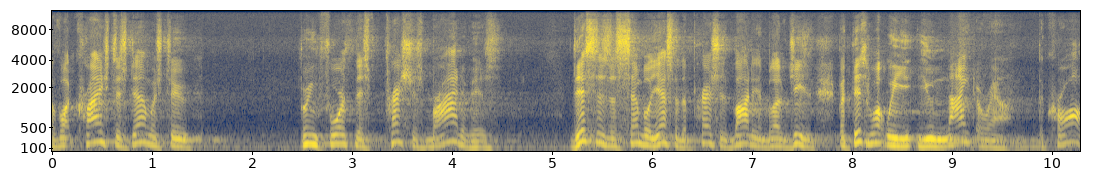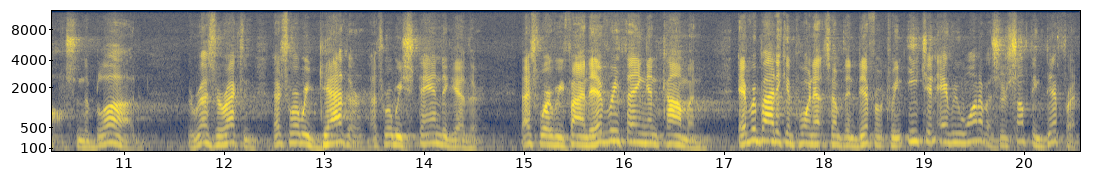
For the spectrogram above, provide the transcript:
of what Christ has done was to bring forth this precious bride of his. This is a symbol, yes, of the precious body and blood of Jesus, but this is what we unite around, the cross and the blood, the resurrection. That's where we gather. That's where we stand together. That's where we find everything in common. Everybody can point out something different between each and every one of us. There's something different.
